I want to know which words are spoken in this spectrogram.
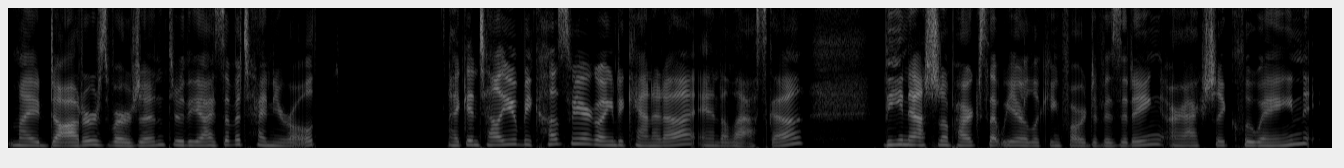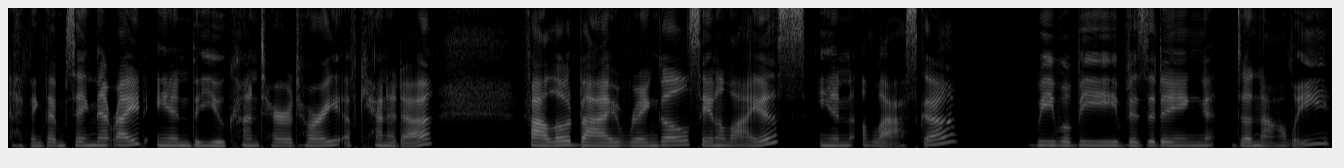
my daughter's version through the eyes of a 10 year old. I can tell you because we are going to Canada and Alaska, the national parks that we are looking forward to visiting are actually Kluane, I think I'm saying that right, in the Yukon Territory of Canada, followed by Wrangell St. Elias in Alaska. We will be visiting Denali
